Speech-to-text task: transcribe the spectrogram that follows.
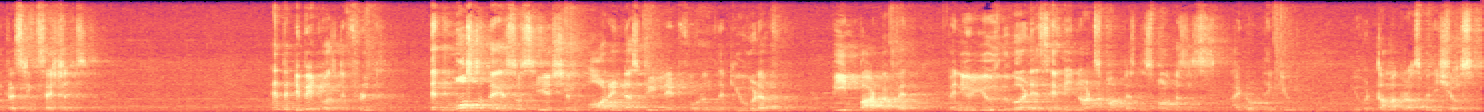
interesting sessions and the debate was different than most of the association or industry-led forums that you would have been part of it, when you use the word SME, not small business, small business, I don't think you, you would come across many shows.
